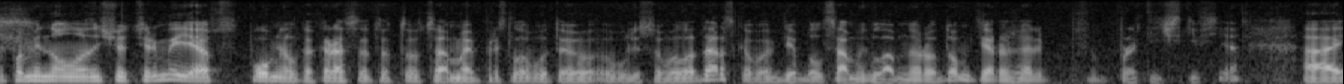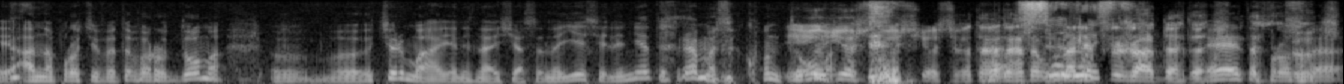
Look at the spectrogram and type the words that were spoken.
упомянула насчет тюрьмы, я вспомнил как раз эту ту самую пресловутую улицу Володарского, где был самый главный роддом, где рожали практически все. А, и- а напротив этого роддома э, тюрьма, я не знаю, сейчас она есть или нет, и прямо закон дома. Ёсць, ёсць, ёсць. Гэта, Да? гэта Всё найлепшы ёсць. жад, да, да. Это просто,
